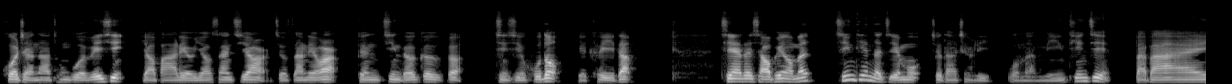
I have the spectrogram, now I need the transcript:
或者呢，通过微信幺八六幺三七二九三六二跟金德哥哥进行互动也可以的。亲爱的小朋友们，今天的节目就到这里，我们明天见，拜拜。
